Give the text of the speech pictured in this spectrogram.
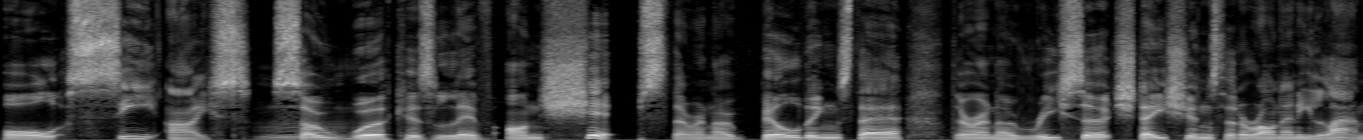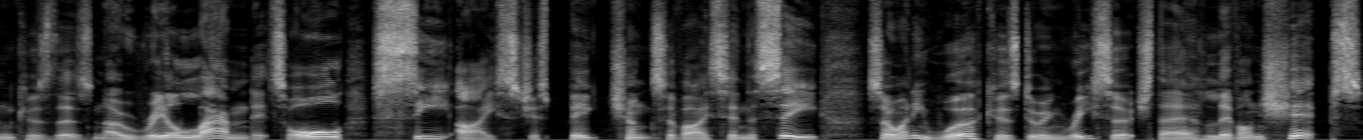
all sea ice. Mm. So, workers live on ships. There are no buildings there, there are no research stations that are on any land because there's no real land. It's all sea ice, just big chunks of ice in the sea. So, any workers doing research there live on ships.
